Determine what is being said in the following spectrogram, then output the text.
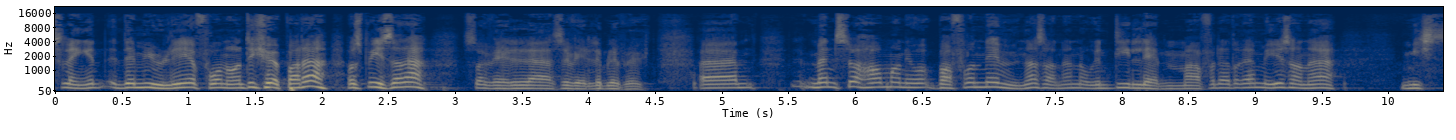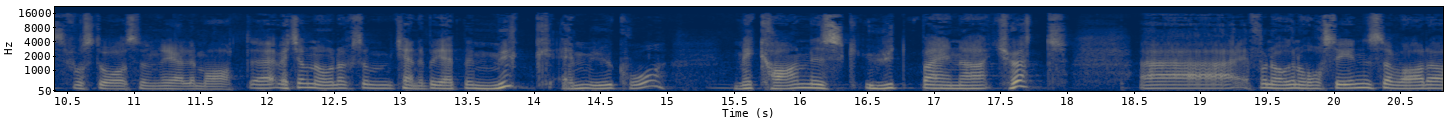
så lenge det er mulig å få noen til å kjøpe det og spise det, så vil, så vil det bli brukt. Um, men så har man jo, bare for å nevne sånne, noen dilemmaer For det er mye sånne misforståelser når det gjelder mat. Jeg vet ikke om noen av dere som kjenner begrepet MUK, MUK, mekanisk utbeina kjøtt. Uh, for noen år siden så var det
